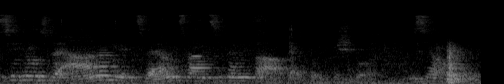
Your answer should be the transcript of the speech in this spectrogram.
sind unsere Ahnen mit 22ern in Bearbeitung gestorben. Ist ja auch.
